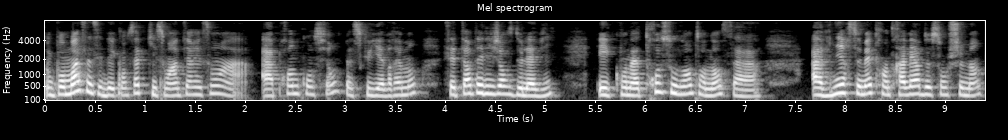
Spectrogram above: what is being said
Donc pour moi, ça, c'est des concepts qui sont intéressants à, prendre conscience parce qu'il y a vraiment cette intelligence de la vie et qu'on a trop souvent tendance à, à venir se mettre en travers de son chemin,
